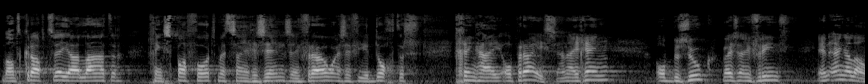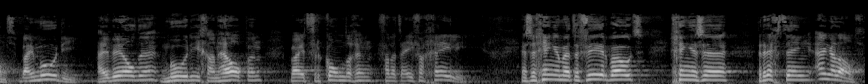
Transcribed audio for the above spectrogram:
Want krap twee jaar later ging Spafford met zijn gezin, zijn vrouw en zijn vier dochters, ging hij op reis. En hij ging op bezoek bij zijn vriend in Engeland, bij Moody. Hij wilde Moody gaan helpen bij het verkondigen van het evangelie. En ze gingen met de veerboot gingen ze richting Engeland.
